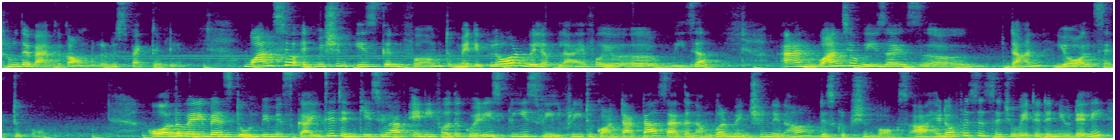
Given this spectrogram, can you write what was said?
through their bank account respectively. Once your admission is confirmed, Mediplor will apply for your uh, visa and once your visa is uh, done, you're all set to go. All the very best. Don't be misguided. In case you have any further queries, please feel free to contact us at the number mentioned in our description box. Our head office is situated in New Delhi.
